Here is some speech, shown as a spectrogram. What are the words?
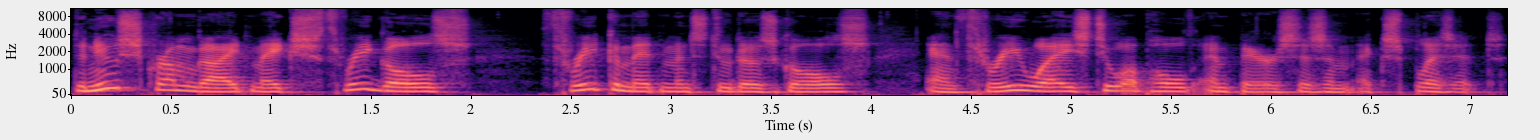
The new Scrum Guide makes three goals, three commitments to those goals, and three ways to uphold empiricism explicit.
